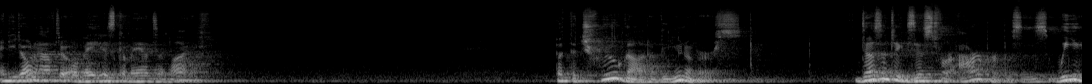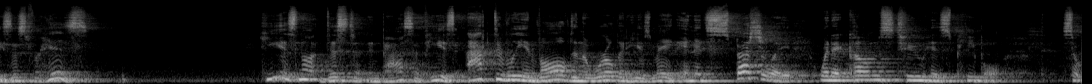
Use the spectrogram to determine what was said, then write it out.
and you don't have to obey His commands in life. But the true God of the universe doesn't exist for our purposes, we exist for His. He is not distant and passive. He is actively involved in the world that He has made, and especially when it comes to His people. So,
